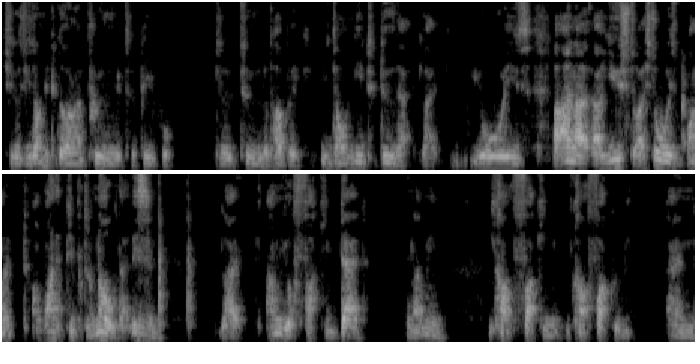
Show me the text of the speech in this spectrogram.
She goes, "You don't need to go around proving it to the people, to to the public. You don't need to do that. Like you always, and I, I used to. I used to always wanted. I wanted people to know that. Listen, like I'm your fucking dad. You know what I mean? You can't fucking you can't fuck with me. And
